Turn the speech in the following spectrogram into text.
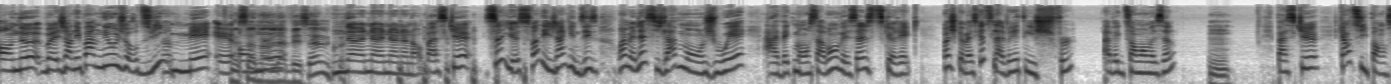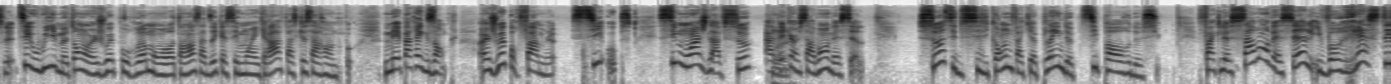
On a. Ben, J'en ai pas amené aujourd'hui, mais euh, Mets ça on dans a. le lave-vaisselle, quoi. Non, non, non, non, non. Parce que ça, il y a souvent des gens qui me disent Ouais, mais là, si je lave mon jouet avec mon savon vaisselle, c'est correct? Moi, je suis comme Est-ce que tu laverais tes cheveux avec du savon vaisselle? Hmm. Parce que quand tu y penses, tu sais, oui, mettons un jouet pour homme, on va tendance à dire que c'est moins grave parce que ça rentre pas. Mais par exemple, un jouet pour femme, là, si, oups, si moi je lave ça avec Ouais. un savon vaisselle, ça, c'est du silicone, fait qu'il y a plein de petits pores dessus. Fait que le savon vaisselle, il va rester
